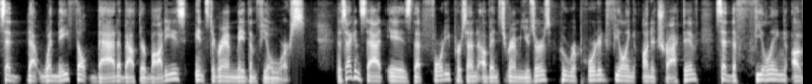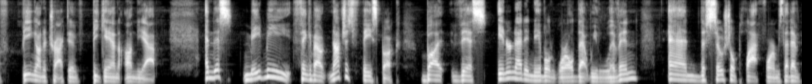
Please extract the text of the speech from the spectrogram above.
said that when they felt bad about their bodies, Instagram made them feel worse. The second stat is that 40% of Instagram users who reported feeling unattractive said the feeling of being unattractive began on the app. And this made me think about not just Facebook, but this internet enabled world that we live in and the social platforms that have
